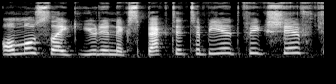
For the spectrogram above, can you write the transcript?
almost like you didn't expect it to be a big shift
